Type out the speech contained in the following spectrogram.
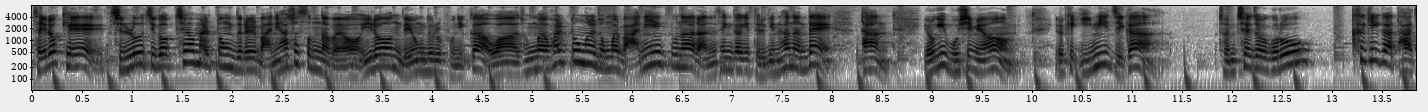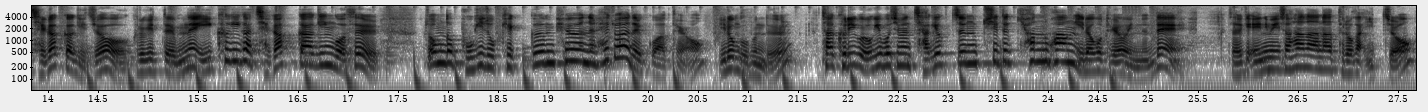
자 이렇게 진로 직업 체험 활동들을 많이 하셨었나 봐요. 이런 내용들을 보니까 와 정말 활동을 정말 많이 했구나 라는 생각이 들긴 하는데 단 여기 보시면 이렇게 이미지가 전체적으로 크기가 다 제각각이죠. 그렇기 때문에 이 크기가 제각각인 것을 좀 더 보기 좋게끔 표현을 해줘야 될 것 같아요. 이런 부분들. 자 그리고 여기 보시면 자격증 취득 현황이라고 되어 있는데 자 이렇게 애니메이션 하나하나 들어가 있죠.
